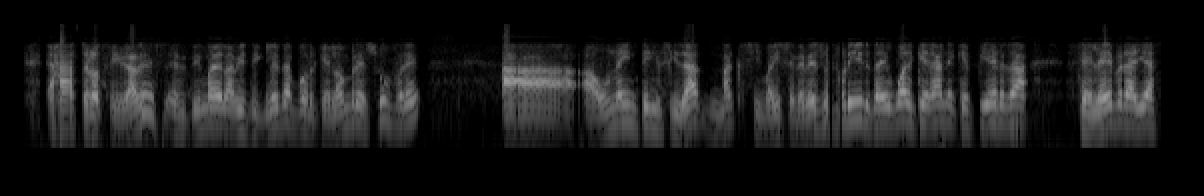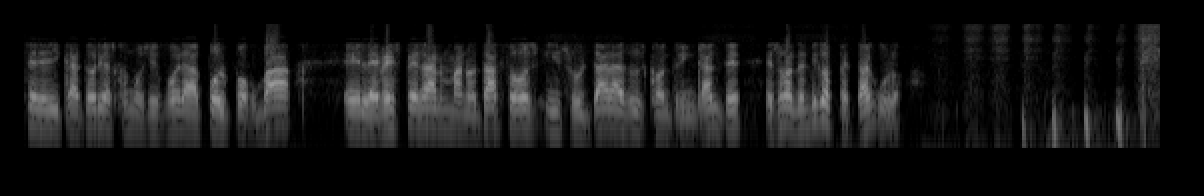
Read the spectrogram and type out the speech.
atrocidades encima de la bicicleta porque el hombre sufre a, una intensidad máxima y se le ve sufrir, da igual que gane, que pierda, celebra y hace dedicatorias como si fuera Paul Pogba, eh, le ves pegar manotazos, insultar a sus contrincantes, es un auténtico espectáculo.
